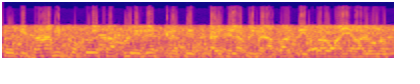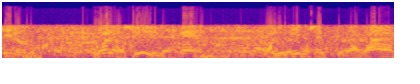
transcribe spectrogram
juego. Quizá no habéis cogido esa fluidez que necesitáis en la primera parte y solo ha llegado el 1-0. Bueno, sí, es que cuando un equipo se atrás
